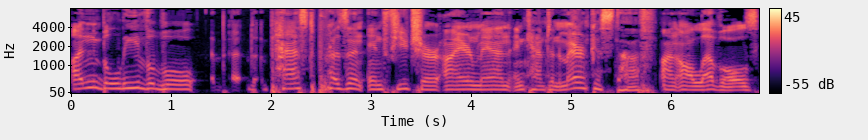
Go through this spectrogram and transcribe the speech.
unbelievable past, present, and future Iron Man and Captain America stuff on all levels.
